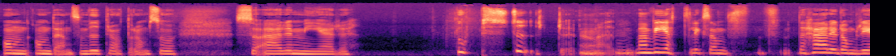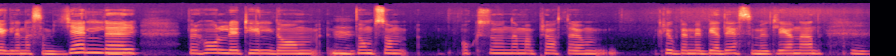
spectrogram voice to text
om, om den som vi pratar om så, så är det mer uppstyrt. Man, man vet liksom, det här är de reglerna som gäller, förhåller till dem. De som också när man pratar om klubbar med BDSM-utlevnad Mm.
